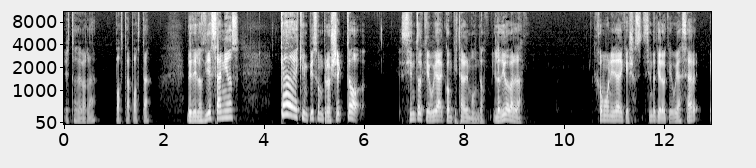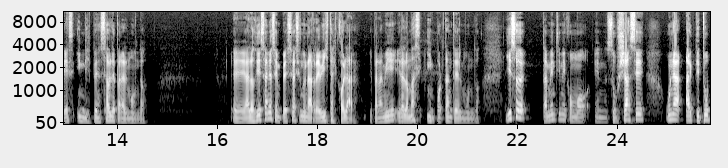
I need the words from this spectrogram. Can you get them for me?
Esto es de verdad. Posta, posta. Desde los 10 años, cada vez que empiezo un proyecto, siento que voy a conquistar el mundo. Y lo digo de verdad. Como una idea de que yo siento que lo que voy a hacer es indispensable para el mundo. Eh, a los 10 años empecé haciendo una revista escolar. Y para mí era lo más importante del mundo. Y eso también tiene como en subyace una actitud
